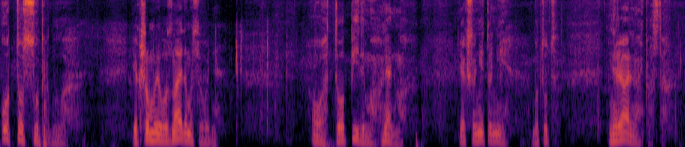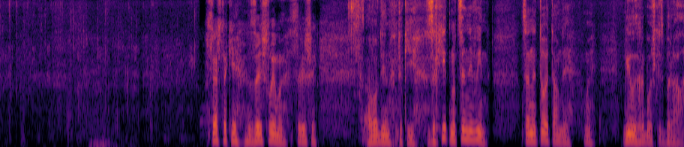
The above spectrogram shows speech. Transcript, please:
От то супер було. Якщо ми його знайдемо сьогодні, о, то підемо, глянемо. Якщо ні, то ні. Бо тут нереально просто. Все ж таки зайшли ми з Рішей в один такий захід, ну це не він. Це не той там, де ми білі грибочки збирали.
